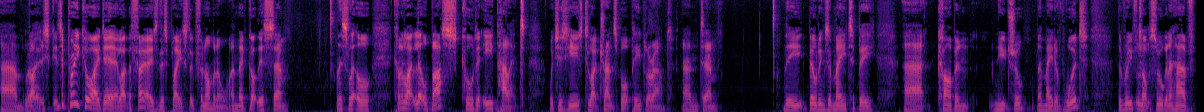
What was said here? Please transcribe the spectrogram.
Um, But it's, it's a pretty cool idea. Like the photos of this place look phenomenal, and they've got this um, this little kind of like little bus called an e-pallet, which is used to like transport people around. And um, the buildings are made to be uh, carbon neutral. They're made of wood. The rooftops are all going to have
